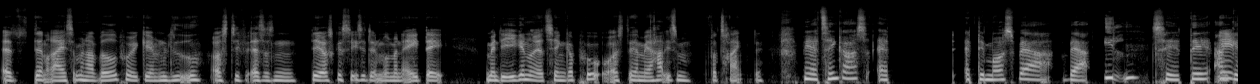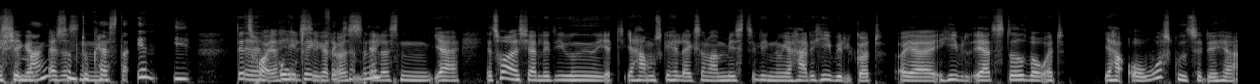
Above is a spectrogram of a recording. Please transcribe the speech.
At den rejse, man har været på igennem livet, også det, altså sådan, det også skal ses i den måde, man er i dag. Men det er ikke noget, jeg tænker på. Også det her med, at jeg har ligesom fortrængt det. Men jeg tænker også, at at det må også være, være ilden til det helt engagement, altså som sådan, du kaster ind i det tror jeg øh, helt OD, sikkert også. Eller sådan, jeg, jeg tror også, jeg er lidt ude i, at jeg har måske heller ikke så meget miste lige nu. Jeg har det helt vildt godt, og jeg er, helt vildt, jeg er et sted, hvor at jeg har overskud til det her.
